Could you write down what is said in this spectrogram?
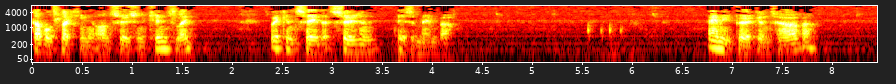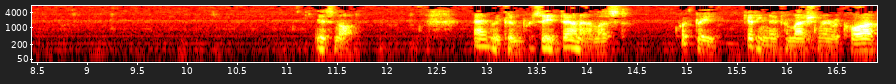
double clicking on Susan Kinsley, we can see that Susan is a member. Amy Perkins, however, is not. And we can proceed down our list, quickly getting the information we require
